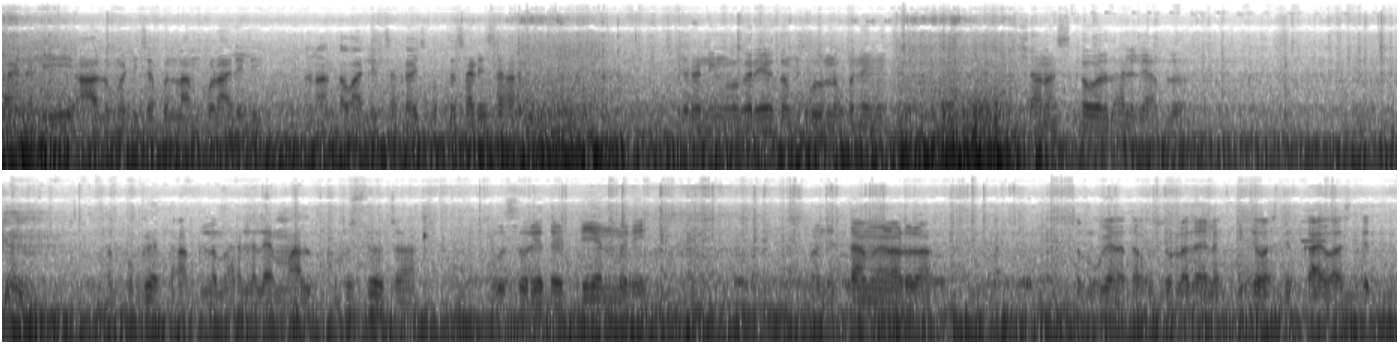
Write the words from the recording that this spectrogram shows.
फायनली आलूमटीच्या पण लांब कोण आलेली. आणि आता वाजली सकाळची फक्त साडेसहा. रनिंग वगैरे एकदम पूर्णपणे छान असं कवर झालेलं आहे आपलं. तर बघूयात आपलं भरलेलं आहे माल हुसूरचा. हुसूर येतं टी एनमध्ये म्हणजे तामिळनाडूला. तर बघूयात आता हुसूरला जायला किती वाजतात काय वाजतात.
